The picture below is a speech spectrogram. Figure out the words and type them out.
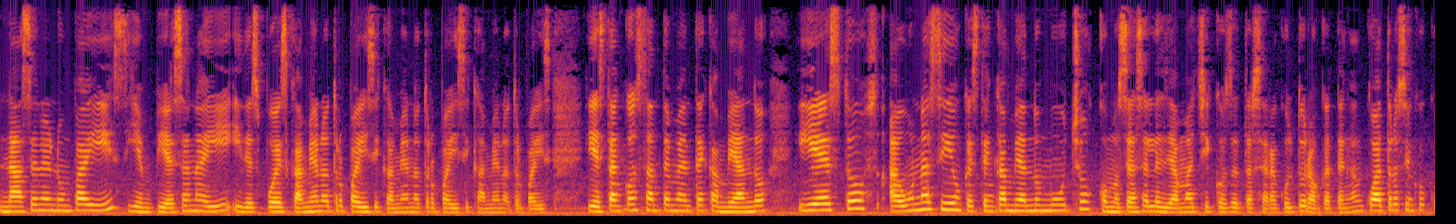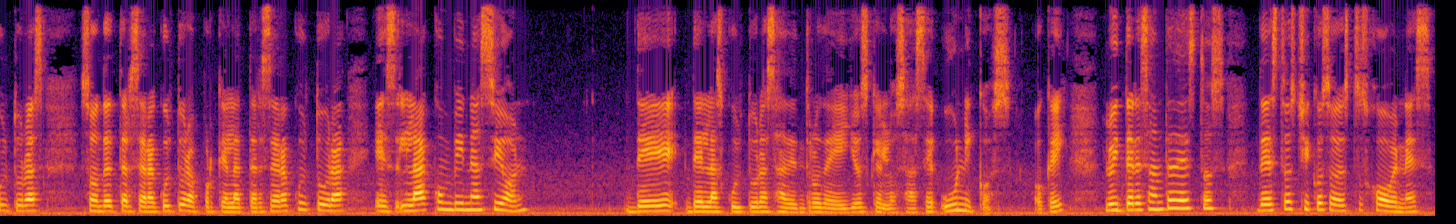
nacen en un país y empiezan ahí y después cambian a otro país y cambian a otro país y cambian a otro país. Y están constantemente cambiando. Y estos aún así aunque estén cambiando mucho como se hace les llama chicos de tercera cultura. Aunque tengan cuatro o cinco culturas son de tercera cultura porque la tercera cultura es la combinación de, de las culturas adentro de ellos que los hace únicos, ¿ok? Lo interesante de estos, de estos chicos o de estos jóvenes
